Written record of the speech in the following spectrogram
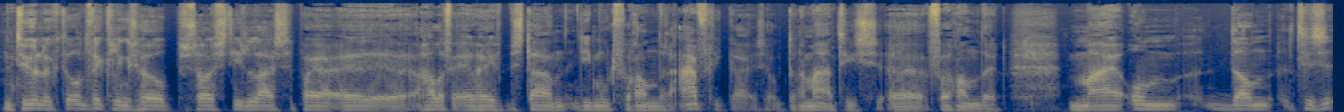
Natuurlijk, de ontwikkelingshulp zoals die de laatste paar uh, halve eeuw heeft bestaan... die moet veranderen. Afrika is ook dramatisch uh, veranderd. Maar om dan... te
